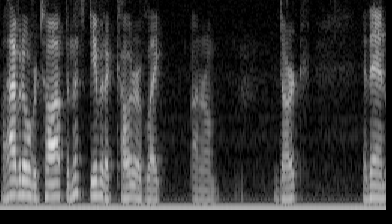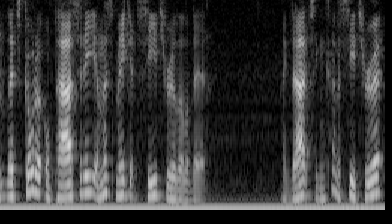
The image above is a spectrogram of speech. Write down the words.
I'll have it over top and let's give it a color of like I don't know dark and then let's go to opacity and let's make it see-through a little bit. Like that, so you can kind of see through it.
